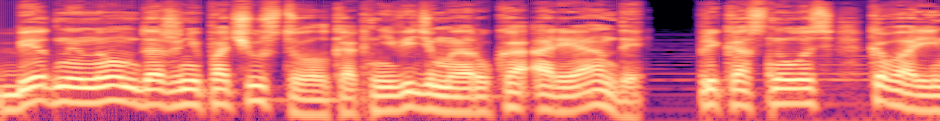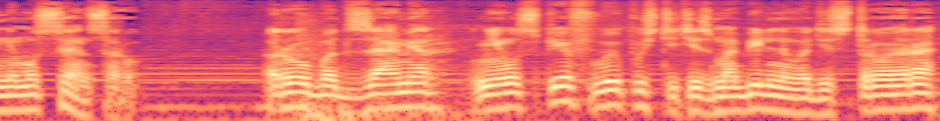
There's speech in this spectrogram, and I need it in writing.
Бедный Ном даже не почувствовал, как невидимая рука Арианды прикоснулась к аварийному сенсору. Робот замер, не успев выпустить из мобильного дестроера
